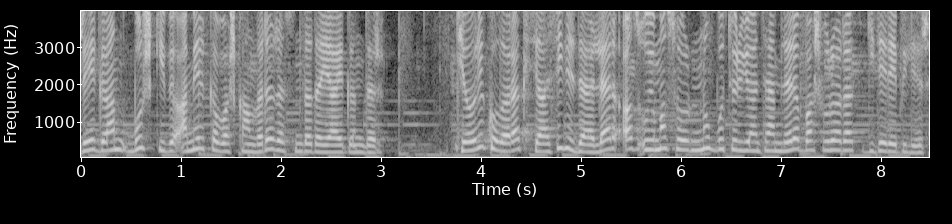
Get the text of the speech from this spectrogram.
Reagan, Bush gibi Amerika başkanları arasında da yaygındır. Teorik olarak siyasi liderler az uyuma sorununu bu tür yöntemlere başvurarak giderebilir.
